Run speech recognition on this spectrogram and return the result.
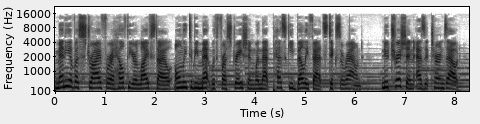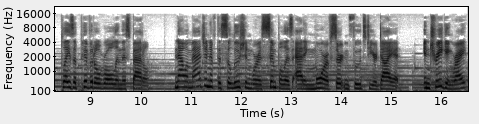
Many of us strive for a healthier lifestyle only to be met with frustration when that pesky belly fat sticks around. Nutrition, as it turns out, plays a pivotal role in this battle. Now imagine if the solution were as simple as adding more of certain foods to your diet. Intriguing, right?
